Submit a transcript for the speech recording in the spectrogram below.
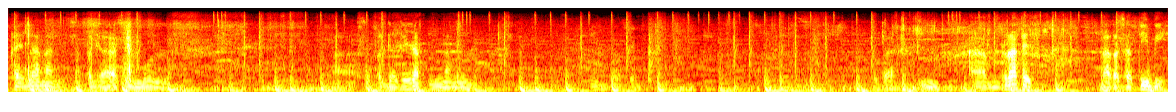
kailangan sa pag-assemble ah, sa paggagayak ng ito ba Ah, bracket para sa TV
